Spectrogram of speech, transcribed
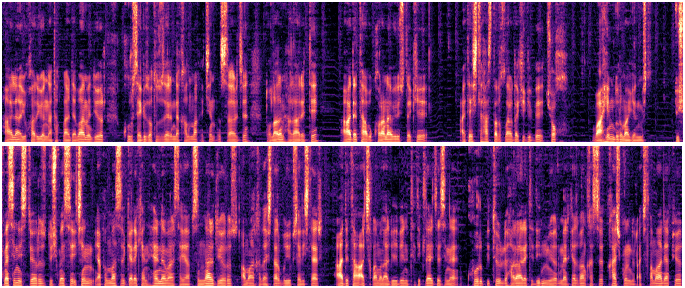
Hala yukarı yönlü ataklar devam ediyor. Kur 8.30 üzerinde kalmak için ısrarcı. Doların harareti adeta bu koronavirüsteki ateşli hastalıklardaki gibi çok vahim duruma gelmiş. Düşmesini istiyoruz. Düşmesi için yapılması gereken her ne varsa yapsınlar diyoruz. Ama arkadaşlar bu yükselişler adeta açıklamalar birbirini tetiklercesine kur bir türlü harareti dinmiyor. Merkez Bankası kaç gündür açıklamalar yapıyor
